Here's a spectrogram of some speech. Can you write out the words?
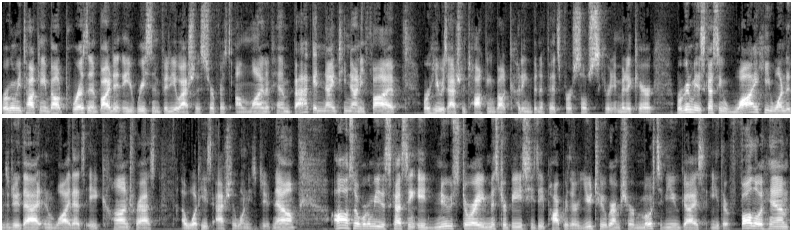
We're going to be talking about President Biden. A recent video actually surfaced online of him back in 1995 where he was actually talking about cutting benefits for Social Security and Medicare. We're going to be discussing why he wanted to do that and why that's a contrast of what he's actually wanting to do now. Also, we're going to be discussing a new story. Mr. Beast, he's a popular YouTuber. I'm sure most of you guys either follow him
